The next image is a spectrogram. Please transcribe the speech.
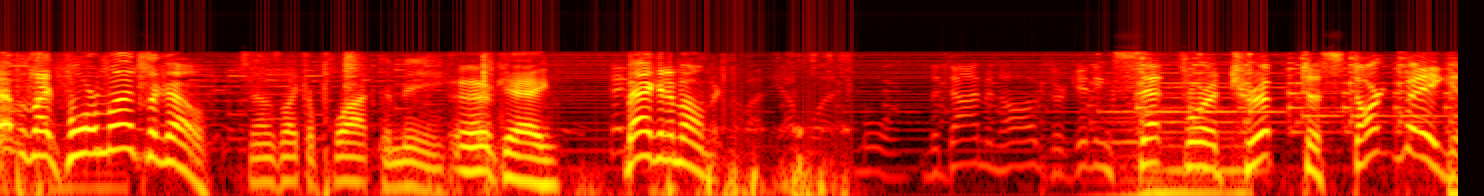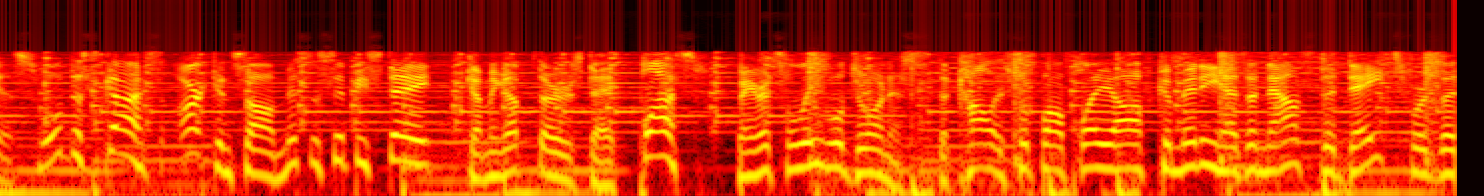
That was like four months ago. Sounds like a plot to me. Okay. Back in a moment. Diamond Hogs are getting set for a trip to Stark Vegas. We'll discuss Arkansas, Mississippi State coming up Thursday. Plus, Barrett Sallee will join us. The College Football Playoff Committee has announced the dates for the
